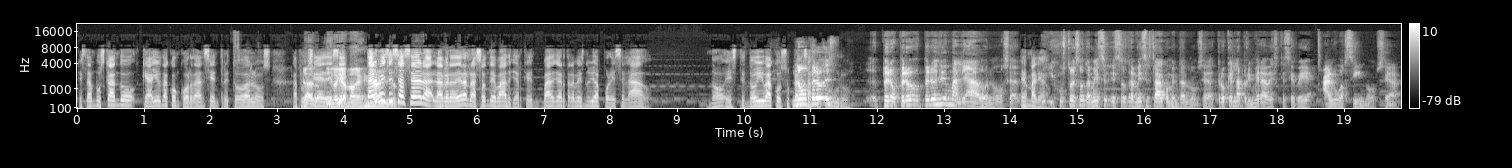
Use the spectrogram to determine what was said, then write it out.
Que están buscando que haya una concordancia entre todas los, las producciones de DC. Tal vez esa sea la, la verdadera razón de Badger, que Badger tal vez no iba por ese lado, ¿no? Este, no iba con su plan No, pero es- futuro. Pero, pero, pero es bien maleado, ¿no? O sea, Es maleado. Y justo eso también, se- eso también se estaba comentando. O sea, creo que es la primera vez que se ve algo así, ¿no? O sea,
